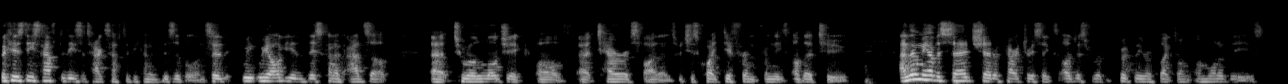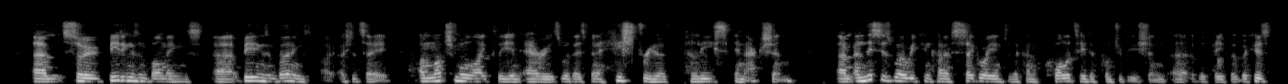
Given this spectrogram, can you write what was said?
because these have to these attacks have to be kind of visible, and so we, we argue that this kind of adds up uh, to a logic of uh, terrorist violence, which is quite different from these other two. And then we have a said shed of characteristics. I'll just re- quickly reflect on, on one of these. Um, so beatings and bombings, uh, beatings and burnings, I, I, should say, are much more likely in areas where there's been a history of police inaction. Um, and this is where we can kind of segue into the kind of qualitative contribution uh, of the paper, because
